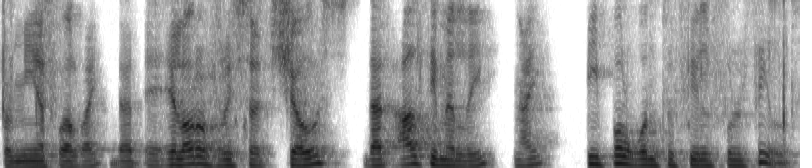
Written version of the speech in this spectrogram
for me as well, right? That a lot of research shows that ultimately, right, people want to feel fulfilled.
